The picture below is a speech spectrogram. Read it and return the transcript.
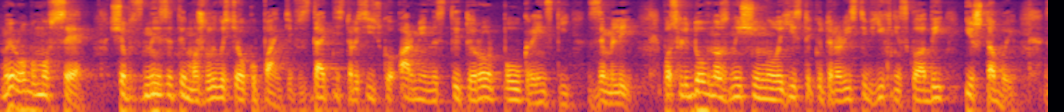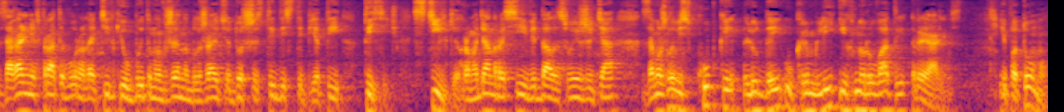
Ми робимо все, щоб знизити можливості окупантів, здатність російської армії нести терор по українській землі. Послідовно знищуємо логістику терористів, їхні склади і штаби. Загальні втрати ворога тільки убитими вже наближаються до 65 тисяч. Стільки громадян Росії віддали своє життя за можливість кубки людей у Кремлі ігнорувати реальність. І по тому,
